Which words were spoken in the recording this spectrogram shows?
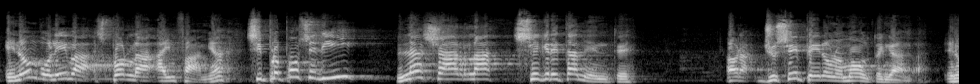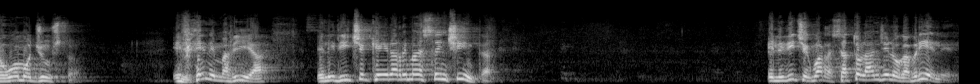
e non voleva sporla a infamia, si propose di lasciarla segretamente. Ora, Giuseppe era uno molto in gamba, era un uomo giusto. E viene Maria e gli dice che era rimasta incinta. E gli dice, guarda, è stato l'angelo Gabriele.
